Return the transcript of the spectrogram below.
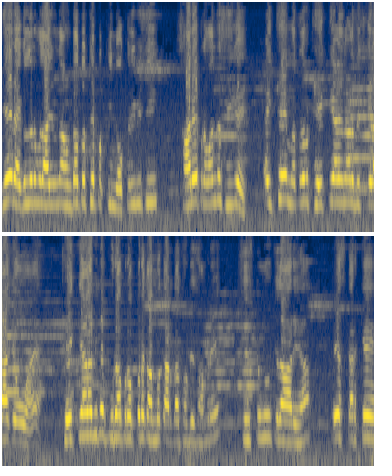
ਜੇ ਰੈਗੂਲਰ ਮੁਲਾਜ਼ਮ ਨਾ ਹੁੰਦਾ ਤਾਂ ਉੱਥੇ ਪੱਕੀ ਨੌਕਰੀ ਵੀ ਸੀ, ਸਾਰੇ ਪ੍ਰਬੰਧ ਸੀਗੇ। ਇੱਥੇ ਮਤਲਬ ਠੇਕੇ ਵਾਲੇ ਨਾਲ ਵਿਤਕਰਾ ਕਿਉਂ ਹੈ? ਠੇਕੇ ਵਾਲਾ ਵੀ ਤਾਂ ਪੂਰਾ ਪ੍ਰੋਪਰ ਕੰਮ ਕਰਦਾ ਤੁਹਾਡੇ ਸਾਹਮਣੇ ਸਿਸਟਮ ਨੂੰ ਚਲਾ ਰਿਹਾ। ਇਸ ਕਰਕੇ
